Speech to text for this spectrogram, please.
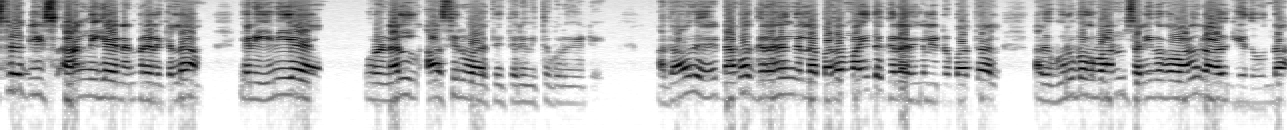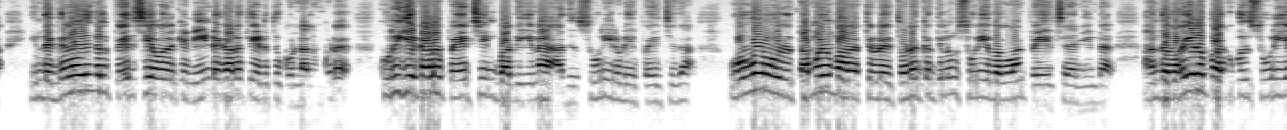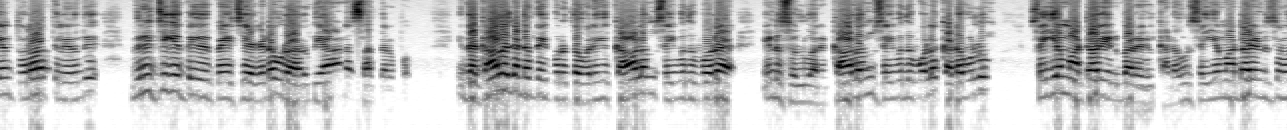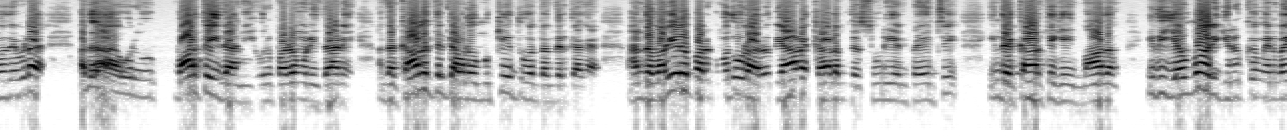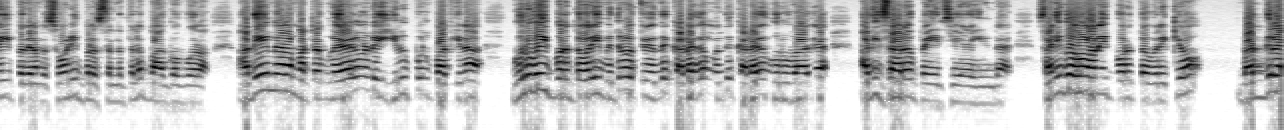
அஸ்ட்ரோகிளிஸ் ஆன்மீக நண்பர்களுக்கெல்லாம் என் இனிய ஒரு நல் ஆசீர்வாதத்தை தெரிவித்துக் கொள்கின்றேன் அதாவது நவ கிரகங்கள்ல பலம் வாய்ந்த கிரகங்கள் என்று பார்த்தால் அது குரு பகவானும் சனி பகவானும் ராகு கேதுவும் தான். இந்த கிரகங்கள் பயிற்சி ஆவதற்கு நீண்ட காலத்தை எடுத்துக்கொண்டாலும் கூட குறுகிய கால பயிற்சின்னு பாத்தீங்கன்னா அது சூரியனுடைய பயிற்சி தான். ஒவ்வொரு ஒரு தமிழ் மாதத்தினுடைய தொடக்கத்திலும் சூரிய பகவான் பயிற்சி ஆகின்றார். அந்த வகையில பார்க்கும்போது சூரியன் துலாத்திலிருந்து விருச்சிகத்துக்கு பயிற்சி ஆகின்ற ஒரு அருமையான சந்தர்ப்பம். இந்த காலகட்டத்தை பொறுத்தவரைக்கும் காலம் செய்வது போல என்று சொல்வார். காலம் செய்வது போல கடவுளும் செய்ய மாட்டார் என்பார்கள் கடவுள் செய்ய மாட்டார் என்று சொல்வதை விட அது ஒரு வார்த்தை தானே ஒரு பழமொழி தானே அந்த காலத்திற்கு அவ்வளவு முக்கியத்துவம் தந்திருக்காங்க. அந்த வகையில பார்க்கும்போது ஒரு அருமையான காலம் இந்த சூரியன் பயிற்சி இந்த கார்த்திகை மாதம். இது எவ்வாறு இருக்கும் என்பதை இப்ப நம்ம சோனி பிரசன்னத்துல பார்க்க போறோம். அதே நேரம் மற்ற கிரகங்களுடைய இருப்புன்னு பாத்தீங்கன்னா குருவை பொறுத்தவரை மிதுனத்திலிருந்து கடகம் வந்து கடக குருவாக அதிசார பயிற்சி ஆகின்றார் சனி பகவானை பொறுத்த வரைக்கும் பக்ர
